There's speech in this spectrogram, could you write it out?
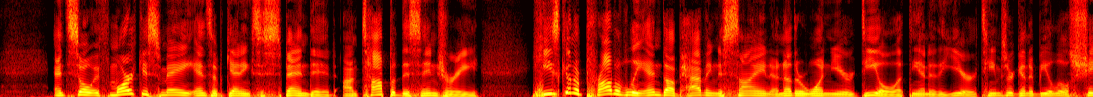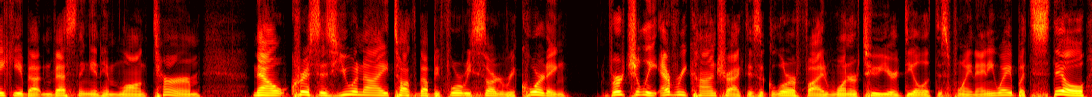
And so if Marcus Maye ends up getting suspended on top of this injury, he's going to probably end up having to sign another one year deal at the end of the year. Teams are going to be a little shaky about investing in him long term. Now, Chris, as you and I talked about before we started recording, virtually every contract is a glorified one or two year deal at this point anyway, but still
